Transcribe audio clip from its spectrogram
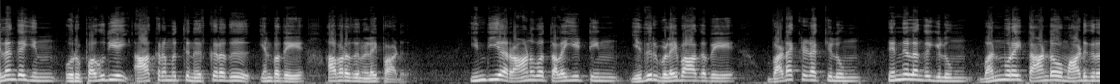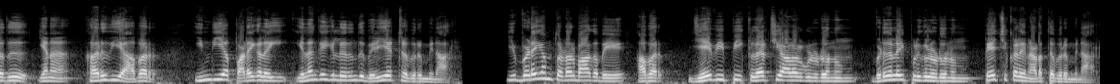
இலங்கையின் ஒரு பகுதியை ஆக்கிரமித்து நிற்கிறது என்பதே அவரது நிலைப்பாடு. இந்திய இராணுவ தலையீட்டின் எதிர் விளைவாகவே வடகிழக்கிலும் தென்னிலங்கையிலும் வன்முறை தாண்டவமாடுகிறது என கருதிய அவர் இந்திய படைகளை இலங்கையிலிருந்து வெளியேற்ற விரும்பினார். இவ்விடயம் தொடர்பாகவே அவர் ஜேவிபி கிளர்ச்சியாளர்களுடனும் விடுதலை புலிகளுடனும் பேச்சுக்களை நடத்த விரும்பினார்.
